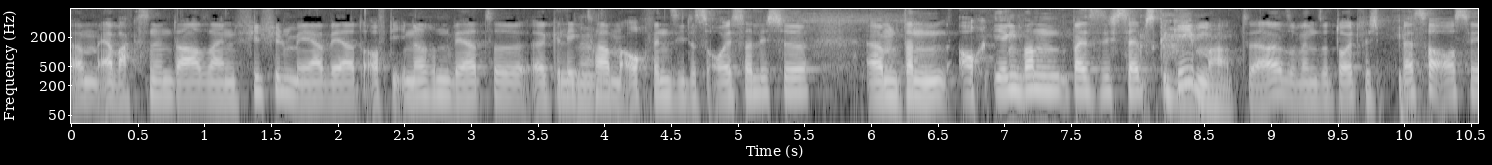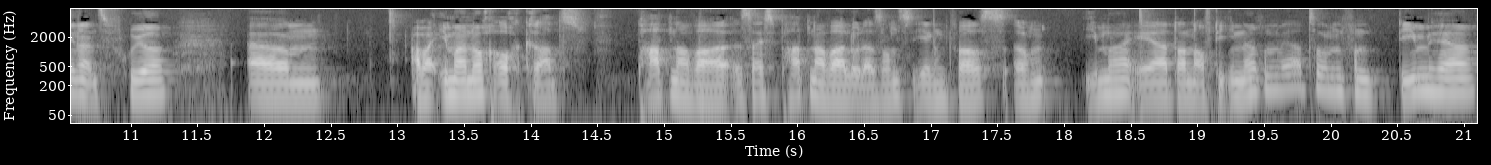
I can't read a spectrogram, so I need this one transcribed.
ähm, Erwachsenendasein viel, viel mehr Wert auf die inneren Werte äh, gelegt ja. haben, auch wenn sie das Äußerliche ähm, dann auch irgendwann bei sich selbst gegeben hat. Ja? Also wenn sie deutlich besser aussehen als früher, ähm, aber immer noch auch gerade Partnerwahl, sei es Partnerwahl oder sonst irgendwas, ähm, immer eher dann auf die inneren Werte und von dem her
